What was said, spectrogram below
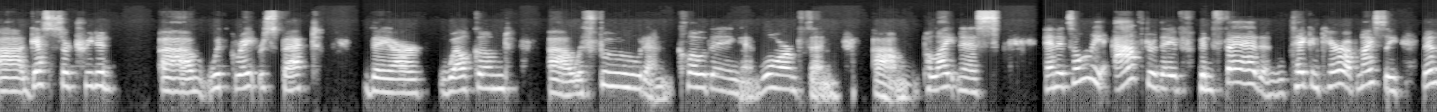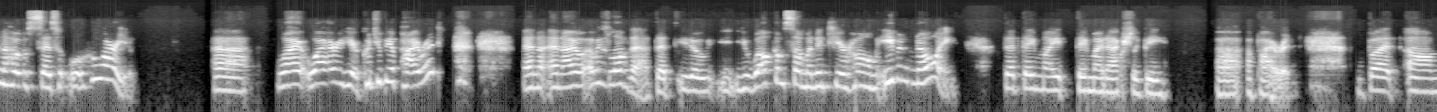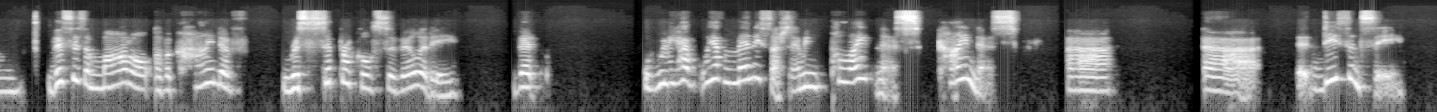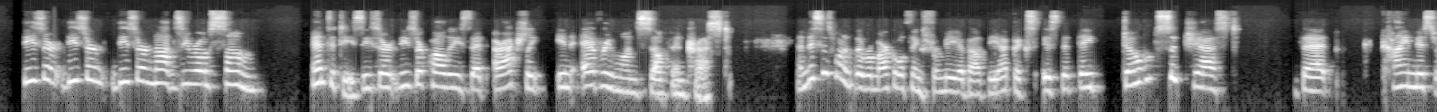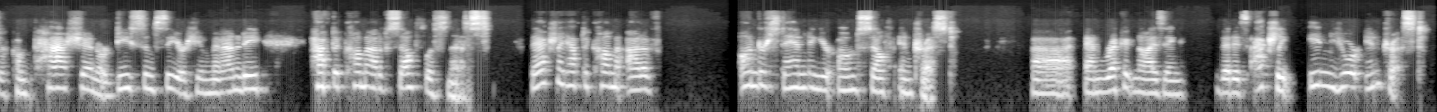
uh, guests are treated uh, with great respect. They are welcomed uh, with food and clothing and warmth and um, politeness. And it's only after they've been fed and taken care of nicely, then the host says, well, "Who are you? Uh, why why are you here? Could you be a pirate?" and and I always love that that you know you welcome someone into your home, even knowing that they might they might actually be uh, a pirate. But um, this is a model of a kind of reciprocal civility that we have we have many such things. I mean, politeness, kindness, uh, uh, decency. These are these are these are not zero sum entities. These are these are qualities that are actually in everyone's self interest. And this is one of the remarkable things for me about the epics is that they don't suggest that kindness or compassion or decency or humanity have to come out of selflessness. They actually have to come out of understanding your own self interest uh, and recognizing that it's actually in your interest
